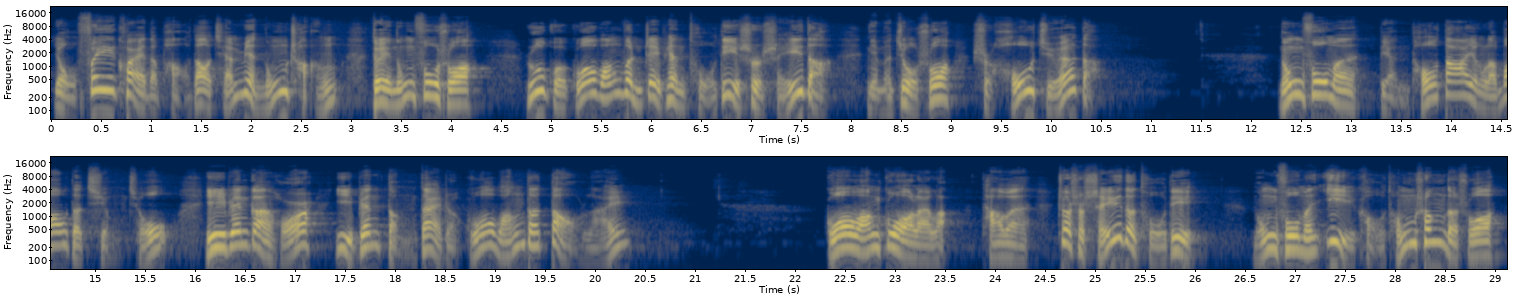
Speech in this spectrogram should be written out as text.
又飞快地跑到前面农场，对农夫说：“如果国王问这片土地是谁的，你们就说是侯爵的。”农夫们。点头答应了猫的请求，一边干活一边等待着国王的到来。国王过来了，他问：“这是谁的土地？”农夫们异口同声地说：“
